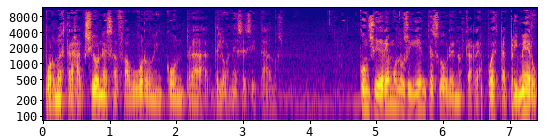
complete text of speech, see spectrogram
por nuestras acciones a favor o en contra de los necesitados. Consideremos lo siguiente sobre nuestra respuesta. Primero,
